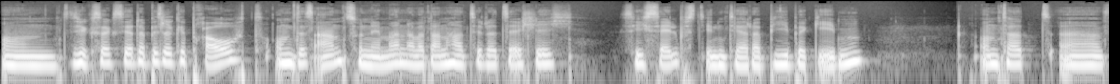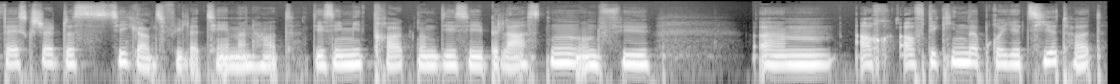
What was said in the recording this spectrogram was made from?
Und sie hat gesagt, sie hat ein bisschen gebraucht, um das anzunehmen, aber dann hat sie tatsächlich sich selbst in Therapie begeben und hat äh, festgestellt, dass sie ganz viele Themen hat, die sie mittragt und die sie belasten und viel ähm, auch auf die Kinder projiziert hat.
